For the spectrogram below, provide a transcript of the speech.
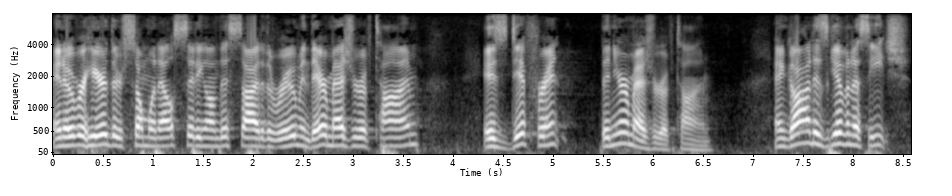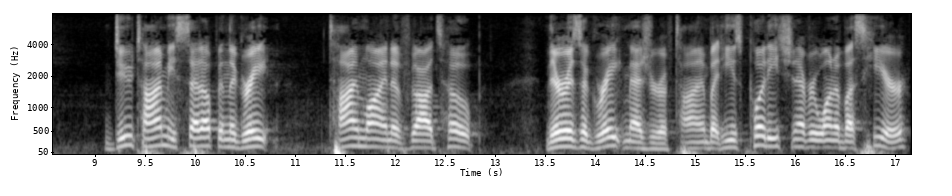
And over here, there's someone else sitting on this side of the room, and their measure of time is different than your measure of time. And God has given us each due time. He's set up in the great timeline of God's hope. There is a great measure of time, but He's put each and every one of us here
